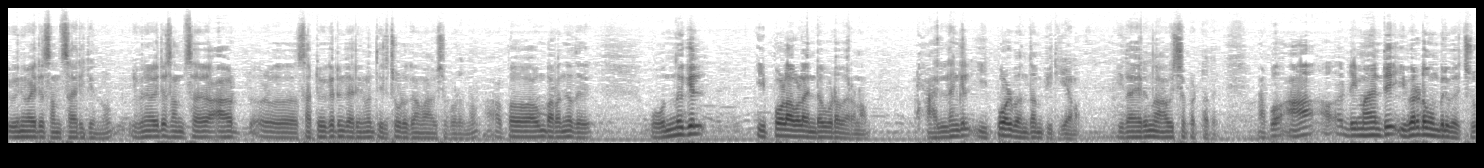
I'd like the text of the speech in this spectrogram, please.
ഇവനുമായിട്ട് സംസാരിക്കുന്നു. ഇവനുമായിട്ട് സംസാ ആ സർട്ടിഫിക്കറ്റും കാര്യങ്ങളും തിരിച്ചു കൊടുക്കാൻ ആവശ്യപ്പെടുന്നു. അപ്പോൾ അവൻ പറഞ്ഞത് ഒന്നുകിൽ ഇപ്പോൾ അവൾ എന്റെ കൂടെ വരണം. അല്ലെങ്കിൽ ഇപ്പോൾ ബന്ധം പിരിയണം. ഇതായിരുന്നു ആവശ്യപ്പെട്ടത്. അപ്പോൾ ആ ഡിമാൻഡ് ഇവരുടെ മുമ്പിൽ വെച്ചു.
